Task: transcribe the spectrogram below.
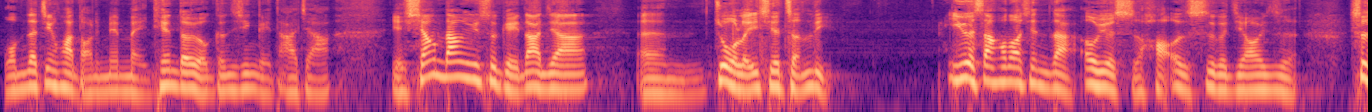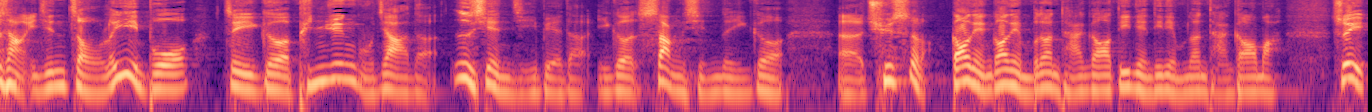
我们在进化岛里面每天都有更新给大家，也相当于是给大家嗯做了一些整理。一月三号到现在，二月十号，二十四个交易日，市场已经走了一波这个平均股价的日线级别的一个上行的一个。呃，趋势了，高点高点不断抬高，低点低点不断抬高嘛，所以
